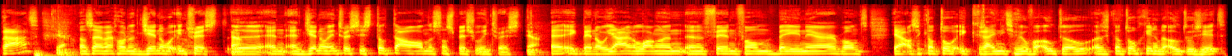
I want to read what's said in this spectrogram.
praat, dan zijn wij gewoon een general interest. en, en general interest is totaal anders dan special interest. ik ben al jarenlang een, een fan van BNR. Want ja, als ik dan toch, ik rijd niet zo heel veel auto. Als ik dan toch een keer in de auto zit,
